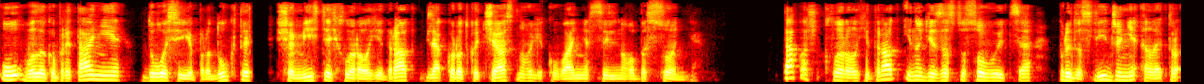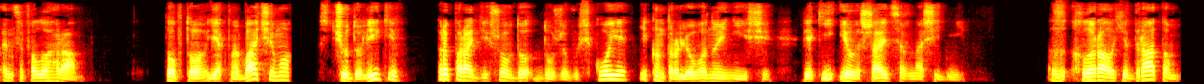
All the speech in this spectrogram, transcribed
У Великобританії досі є продукти, що містять хлоралгідрат для короткочасного лікування сильного безсоння. Також хлоралгідрат іноді застосовується при дослідженні електроенцефалограм. Тобто, як ми бачимо, з чудо-ліків препарат дійшов до дуже вузької і контрольованої ніші, в якій і лишається в наші дні. З хлоралгідратом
